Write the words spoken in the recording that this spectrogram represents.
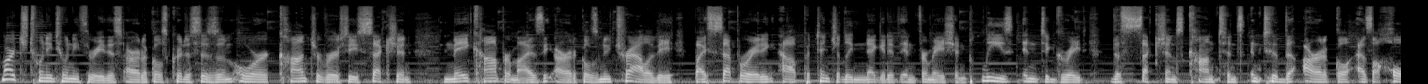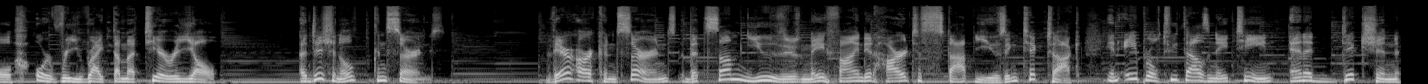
March 2023, this article's criticism or controversy section may compromise the article's neutrality by separating out potentially negative information. Please integrate the section's contents into the article as a whole or rewrite the material. Additional concerns. There are concerns that some users may find it hard to stop using TikTok. In April 2018, an addiction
